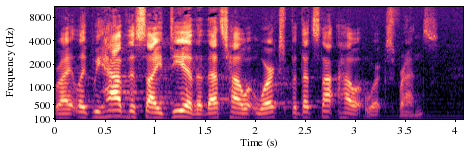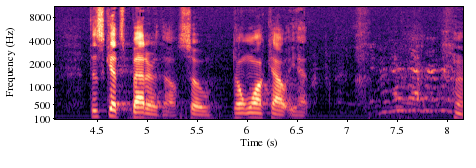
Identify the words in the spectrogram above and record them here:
right? Like we have this idea that that's how it works, but that's not how it works, friends. This gets better, though, so don't walk out yet.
